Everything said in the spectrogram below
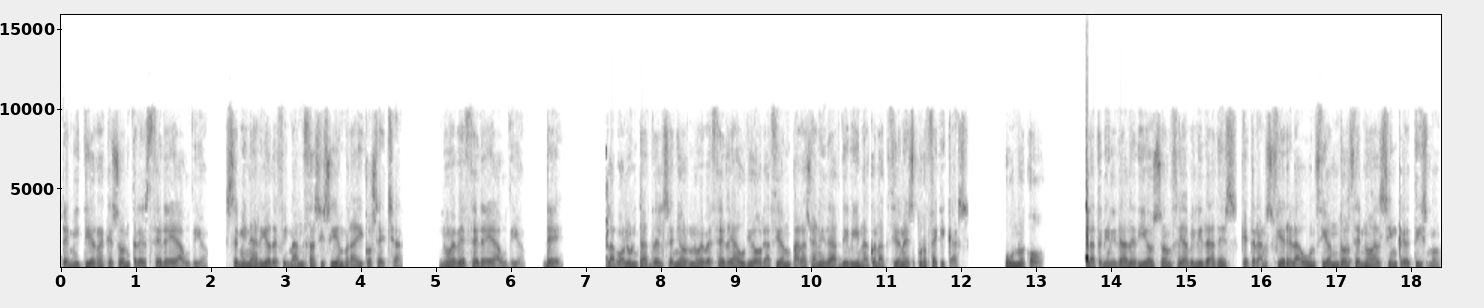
De mi tierra que son 3 CD audio. Seminario de finanzas y siembra y cosecha. 9 CD audio. D. La voluntad del Señor 9 CD audio oración para sanidad divina con acciones proféticas. 1 O. La Trinidad de Dios 11 habilidades que transfiere la unción 12 no al sincretismo.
